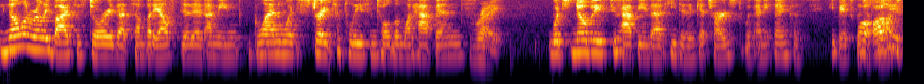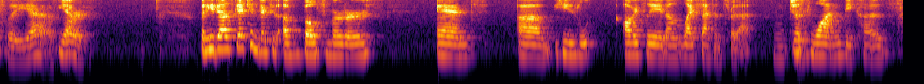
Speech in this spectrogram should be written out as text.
No one really buys his story that somebody else did it. I mean, Glenn went straight to police and told them what happened, Right. Which nobody's too happy that he didn't get charged with anything because he basically Well, just obviously, yeah, of Yeah. course. But he does get convicted of both murders, and um, he's obviously in a life sentence for that. Just one because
